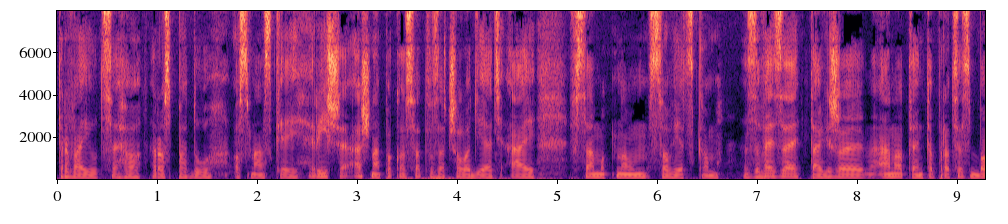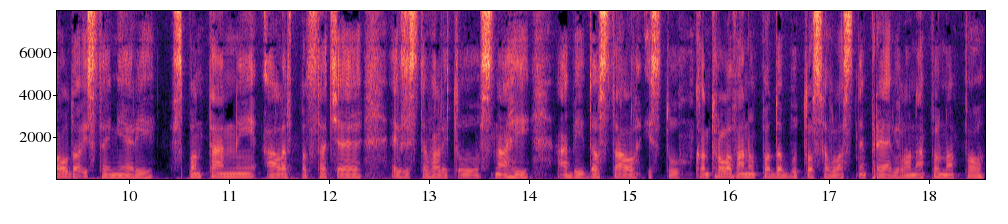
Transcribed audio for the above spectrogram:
trvajúceho rozpadu Osmanskej ríše, až napokon sa to začalo diať aj v samotnom sovietskom zväze. Takže áno, tento proces bol do istej miery spontánny, ale v podstate existovali tu snahy, aby dostal istú kontrolovanú podobu. To sa vlastne prejavilo naplno po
